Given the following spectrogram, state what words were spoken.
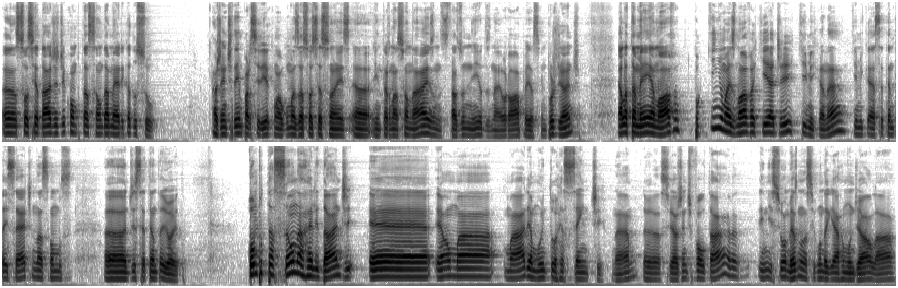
uh, sociedade de computação da América do Sul. A gente tem parceria com algumas associações uh, internacionais nos Estados Unidos, na Europa e assim por diante. Ela também é nova, um pouquinho mais nova que a de Química. Né? Química é 77, nós somos uh, de 78. Computação, na realidade, é, é uma, uma área muito recente. Né? Uh, se a gente voltar, iniciou mesmo na Segunda Guerra Mundial, lá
